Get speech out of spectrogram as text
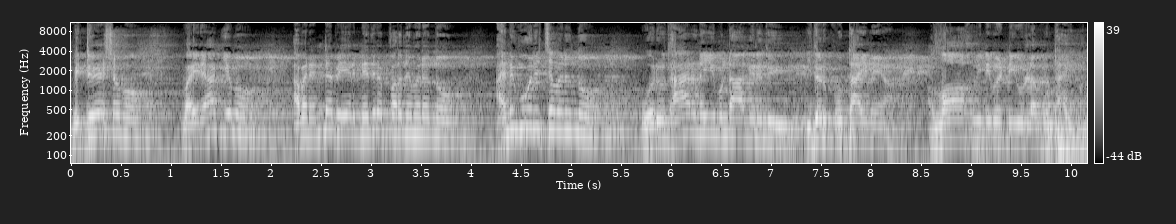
വിദ്വേഷമോ വൈരാഗ്യമോ അവൻ എന്റെ പേരിനെതിരെ പറഞ്ഞവനെന്നോ അനുകൂലിച്ചവനെന്നോ ഒരു ധാരണയും ഉണ്ടാകരുത്. ഇതൊരു കൂട്ടായ്മയാണ്. അള്ളാഹുവിന് വേണ്ടിയുള്ള കൂട്ടായ്മ.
